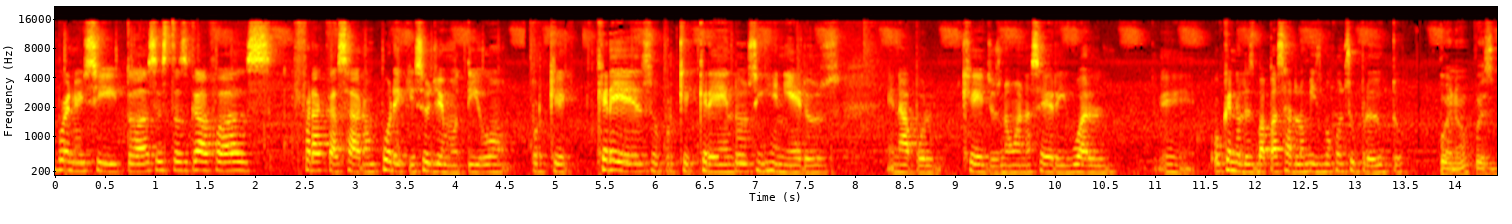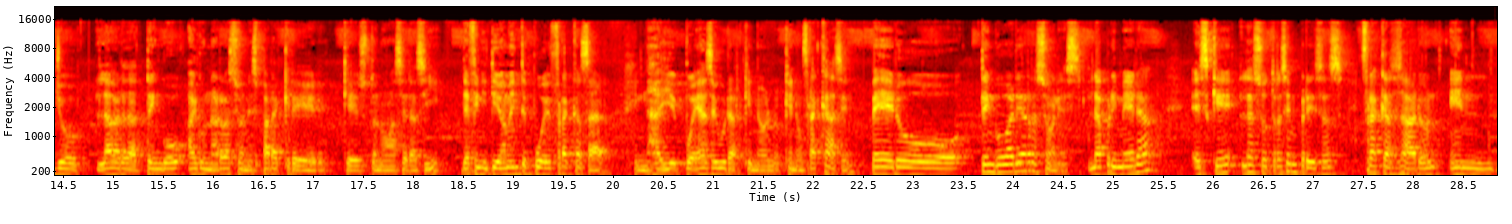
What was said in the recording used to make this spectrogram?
Bueno, y si todas estas gafas fracasaron por X o Y motivo, porque crees o porque creen los ingenieros en Apple que ellos no van a ser igual eh, o que no les va a pasar lo mismo con su producto. Bueno, pues yo la verdad tengo algunas razones para creer que esto no va a ser así. Definitivamente puede fracasar, nadie puede asegurar que no, que no fracase, pero tengo varias razones. La primera es que las otras empresas fracasaron en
